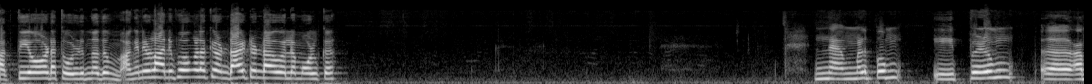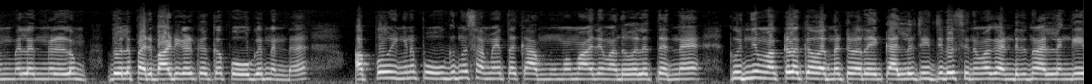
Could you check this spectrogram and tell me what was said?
ഭക്തിയോടെ തൊഴുന്നതും അങ്ങനെയുള്ള അനുഭവങ്ങളൊക്കെ ഉണ്ടായിട്ടുണ്ടാവുമല്ലോ മോൾക്ക്? നമ്മളിപ്പം ഇപ്പോഴും അമ്പലങ്ങളിലും അതുപോലെ പരിപാടികൾക്കൊക്കെ പോകുന്നുണ്ട്. അപ്പോൾ ഇങ്ങനെ പോകുന്ന സമയത്തൊക്കെ അമ്മൂമ്മമാരും അതുപോലെ തന്നെ കുഞ്ഞു മക്കളൊക്കെ വന്നിട്ട് പറയും കല്ലു ചേച്ചിയുടെ സിനിമ കണ്ടിരുന്നു അല്ലെങ്കിൽ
